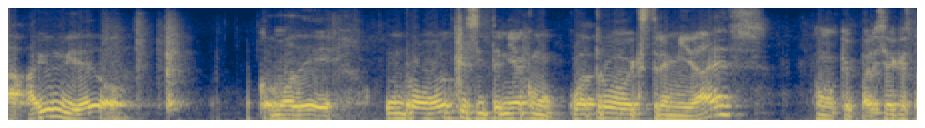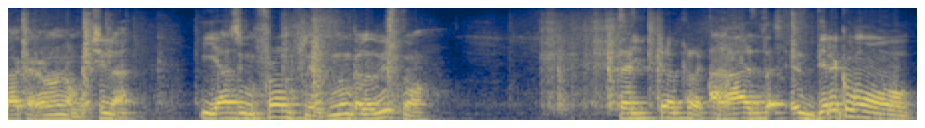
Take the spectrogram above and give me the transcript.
Ah, hay un video como de un robot que sí tenía como cuatro extremidades, como que parecía que estaba cargando una mochila. Y hace un front flip, ¿nunca lo has visto? Sí, creo que recuerdo. Ajá, está- tiene como,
